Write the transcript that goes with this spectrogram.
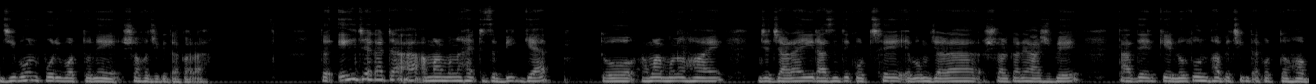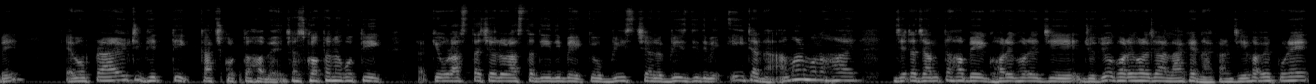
জীবন পরিবর্তনে সহযোগিতা করা? তো এই জায়গাটা আমার মনে হয় ইট ইস এ বিগ গ্যাপ তো আমার মনে হয় যে যারাই রাজনীতি করছে এবং যারা সরকারে আসবে, তাদেরকে নতুনভাবে চিন্তা করতে হবে এবং প্রায়োরিটি ভিত্তিক কাজ করতে হবে। জাস্ট গতানুগতিক, কেউ রাস্তা চাইলো, রাস্তা দিয়ে দিবে, কেউ ব্রিজ চাইলো ব্রিজ দিয়ে দিবে, এইটা না। আমার মনে হয় যেটা জানতে হবে ঘরে ঘরে যে, যদিও ঘরে ঘরে যাওয়া লাগে না, কারণ যেভাবে করে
